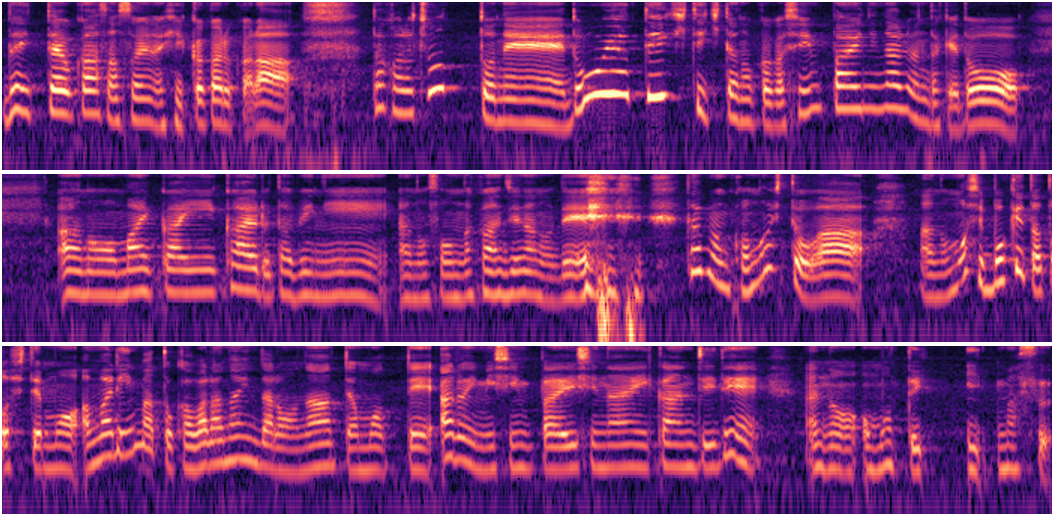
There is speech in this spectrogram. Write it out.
だいたいお母さんそういうの引っかかるからだからちょっとねどうやって生きてきたのかが心配になるんだけどあの毎回帰るたびにあのそんな感じなので 多分この人はあのもしボケたとしてもあまり今と変わらないんだろうなって思ってある意味心配しない感じであの思っています。っ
